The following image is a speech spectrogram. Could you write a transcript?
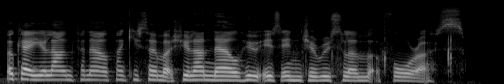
Okay, Yolande, for now, thank you so much. Yolande Knell, who is in Jerusalem for us.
